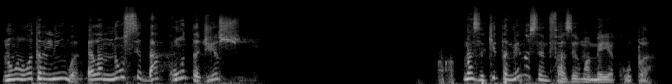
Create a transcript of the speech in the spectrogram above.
Numa outra língua. Ela não se dá conta disso. Mas aqui também nós temos que fazer uma meia-culpa.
